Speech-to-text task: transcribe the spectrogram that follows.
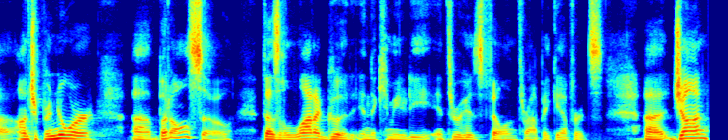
uh, entrepreneur, uh, but also does a lot of good in the community through his philanthropic efforts. Uh, John,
